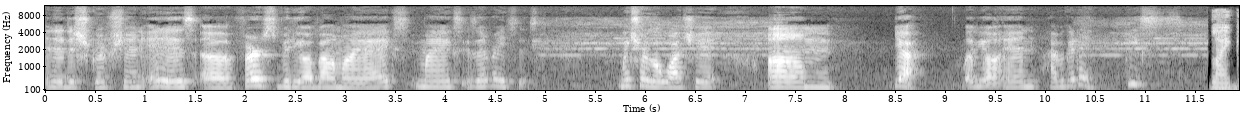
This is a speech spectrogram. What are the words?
in the description. It is a first video about my ex. My ex is a racist. Make sure to go watch it. Um, yeah. Love y'all and have a good day. Peace. Like,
